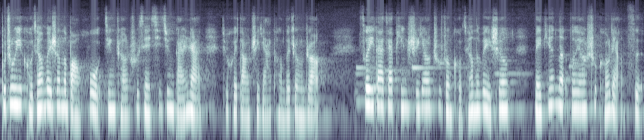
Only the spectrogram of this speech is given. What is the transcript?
不注意口腔卫生的保护，经常出现细菌感染，就会导致牙疼的症状。所以大家平时要注重口腔的卫生，每天呢都要漱口两次，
